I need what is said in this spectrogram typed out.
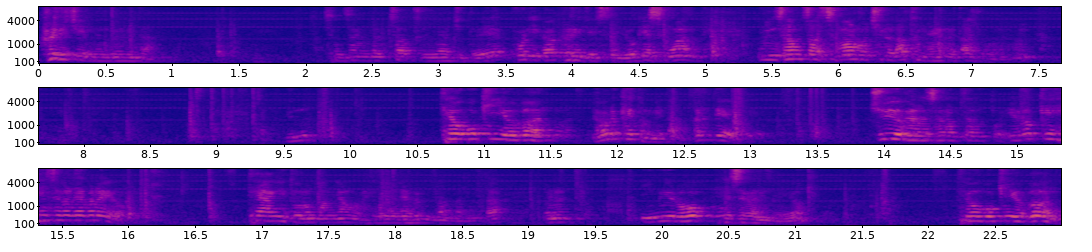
그려져 있는 겁니다. 천상열차 분야 지도에 고리가 그려져 있어요. 이게 성환 운삼사 성환호치를 나타내는 거다 지금. 태오보키 역은 이렇게 돕니다. 그런데 주역하는 사람들은 또 이렇게 해석을 해버려요. 태양이 도는 방향으로 해석을 해버린단 말입니다. 이는 임의로 해석하는 거예요. 태오보키 역은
